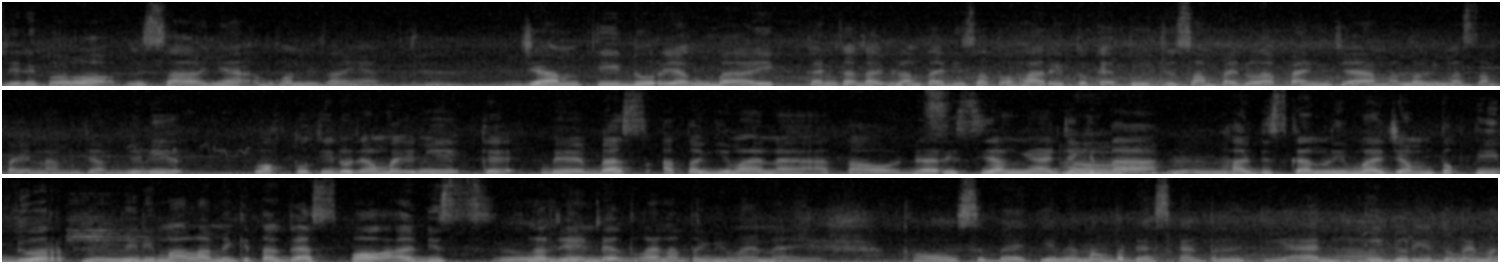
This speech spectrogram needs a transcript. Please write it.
Jadi kalau misalnya bukan misalnya jam tidur yang baik kan kakak bilang tadi satu hari itu kayak 7 sampai 8 jam atau 5 sampai 6 jam. Jadi waktu tidur yang baik ini kayak bebas atau gimana? Atau dari siangnya aja kita habiskan 5 jam untuk tidur. Jadi malamnya kita gaspol habis Oh, ngerjain gitu. deadline atau gimana ya? Kalau sebaiknya memang berdasarkan penelitian, tidur itu memang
